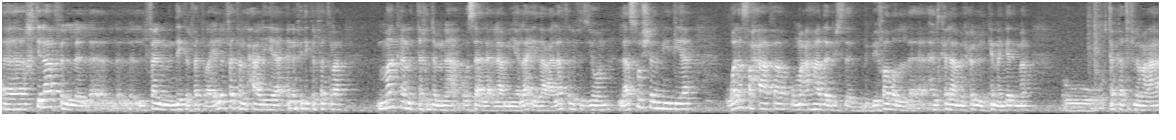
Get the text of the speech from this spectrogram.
آه، اختلاف ال- ال- ال- الفن من ذيك الفترة إلى الفترة الحالية أن في ذيك الفترة ما كانت تخدمنا وسائل إعلامية لا إذاعة لا تلفزيون لا social media ولا صحافة ومع هذا بفضل آه، هالكلام الحلو اللي كنا نقدمه وتكاتفنا مع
